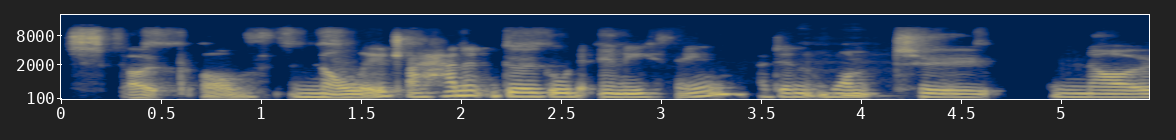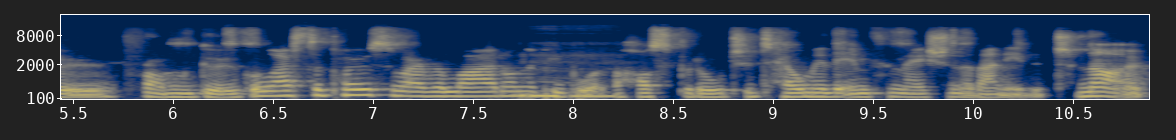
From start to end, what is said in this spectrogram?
scope of knowledge. I hadn't Googled anything. I didn't mm-hmm. want to know from Google, I suppose. So I relied on the mm-hmm. people at mm-hmm. the hospital to tell me the information that I needed to know.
